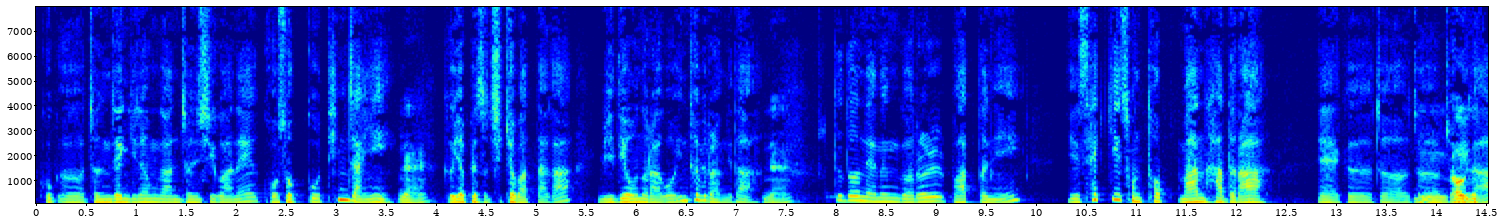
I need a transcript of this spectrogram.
국- 어, 전쟁기념관 전시관의 고석구 팀장이 네. 그 옆에서 지켜봤다가 미디어 오늘하고 인터뷰를 합니다. 네. 뜯어내는 거를 봤더니 이 새끼 손톱만 하더라. 예, 그, 저, 저, 음, 조개가.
